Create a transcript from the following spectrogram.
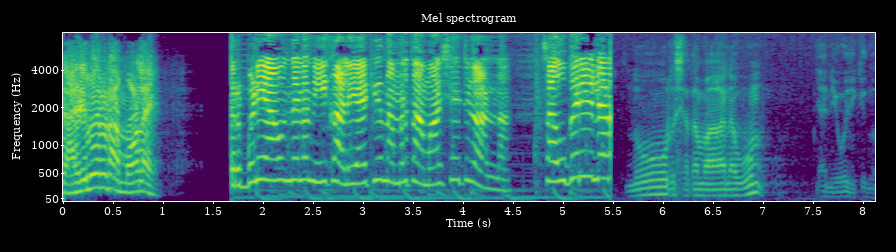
കഴിവേറടാ മോളെ. ഗർഭിണിയാവുന്നതിനെ നീ കളിയാക്കി നമ്മൾ തമാശയായിട്ട് കാണണ സൗകര്യമില്ല നൂറ് ശതമാനവും ഞാൻ യോജിക്കുന്നു.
